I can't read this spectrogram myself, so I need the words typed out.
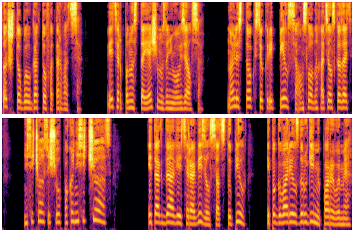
тот, что был готов оторваться. Ветер по-настоящему за него взялся. Но листок все крепился, он словно хотел сказать «Не сейчас еще, пока не сейчас». И тогда ветер обиделся, отступил и поговорил с другими порывами.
